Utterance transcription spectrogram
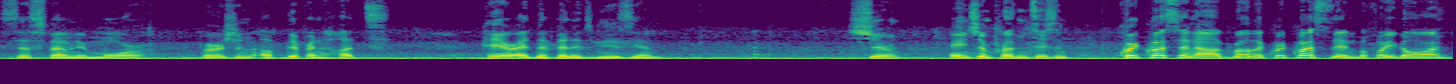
Says family, more version of different huts here at the Village Museum. Sure, ancient presentation. Quick question, uh, brother. Quick question before you go on.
